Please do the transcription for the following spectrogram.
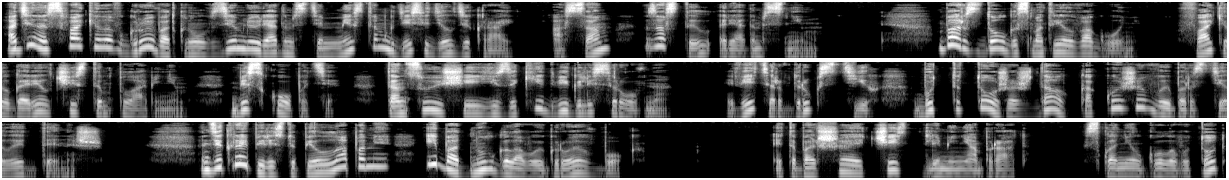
Один из факелов Грой воткнул в землю рядом с тем местом, где сидел Декрай, а сам застыл рядом с ним. Барс долго смотрел в огонь. Факел горел чистым пламенем, без копоти. Танцующие языки двигались ровно. Ветер вдруг стих, будто тоже ждал, какой же выбор сделает Дэнеш. Декрай переступил лапами и боднул головой Гроя в бок. «Это большая честь для меня, брат», — склонил голову тот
